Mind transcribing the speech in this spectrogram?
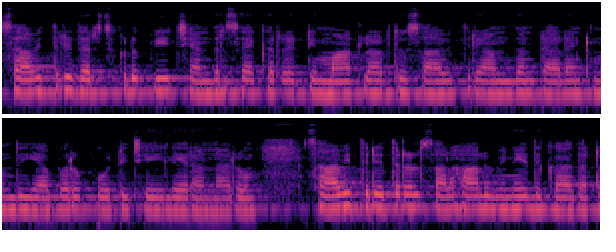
సావిత్రి దర్శకుడు పి. చంద్రశేఖర్ రెడ్డి మాట్లాడుతూ సావిత్రి అందం, టాలెంట్ ముందు ఎవ్వరూ పోటీ చేయలేరన్నారు. సావిత్రి ఇతరుల సలహాలు వినేది కాదట.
